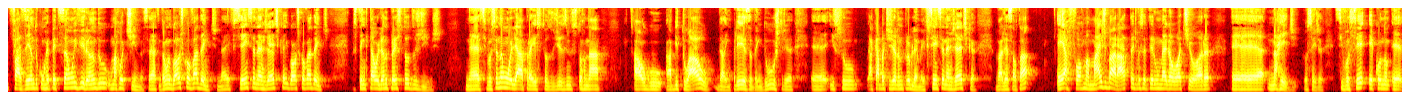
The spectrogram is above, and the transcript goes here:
fazendo com repetição e virando uma rotina, certo? Então, igual escovar dente, né? Eficiência energética é igual escovar dente. Você tem que estar olhando para isso todos os dias, né? Se você não olhar para isso todos os dias e se tornar algo habitual da empresa, da indústria, é, isso acaba te gerando problema. Eficiência energética, vale ressaltar, é a forma mais barata de você ter um megawatt-hora é, na rede. Ou seja, se você econom... É,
